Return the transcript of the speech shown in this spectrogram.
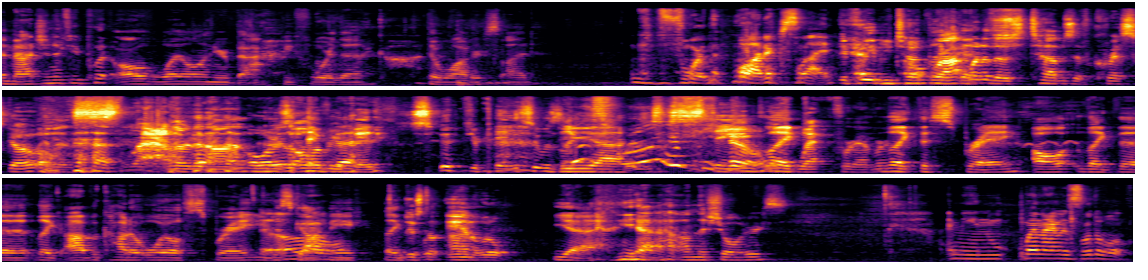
Imagine if you put olive oil on your back before the the water slide. Before the water slide. If we You took, brought like, one the- of those tubs of Crisco and then slathered it on, Or it was all like over your the- bathing suit. Your bathing suit was like The, uh, was just stained, like- like wet forever. Like the spray, all like the like avocado oil spray. You just got Oh. me like just a, and a little. yeah yeah on the shoulders. I mean, when I was little,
